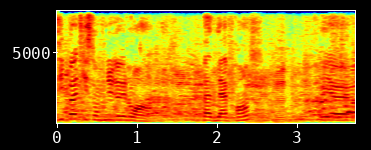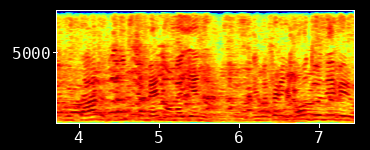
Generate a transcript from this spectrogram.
10 potes qui sont venus de loin, hein. pas de la France. Et euh, on part une semaine en Mayenne. Et on va faire une randonnée vélo.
